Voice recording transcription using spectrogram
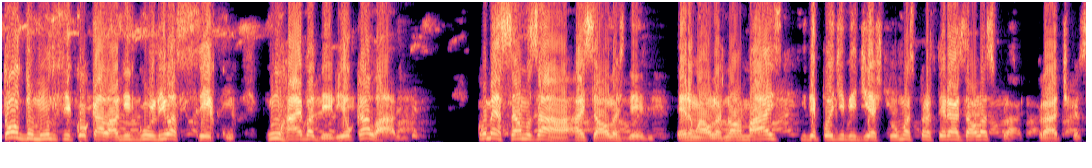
Todo mundo ficou calado, engoliu a seco, com raiva dele, e eu calado. Começamos a, as aulas dele. Eram aulas normais e depois dividia as turmas para ter as aulas práticas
